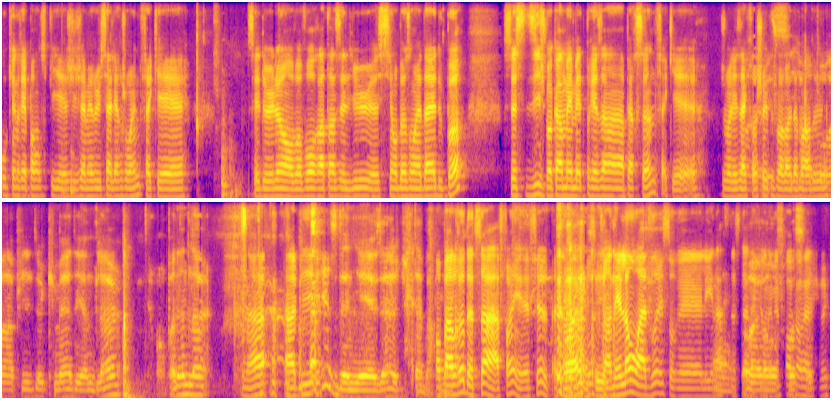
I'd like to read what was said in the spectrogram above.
Aucune réponse, puis j'ai jamais réussi à les rejoindre. Fait que ces deux-là, on va voir en temps et lieu s'ils ont besoin d'aide ou pas. Ceci dit, je vais quand même être présent en personne, fait que je vais les accrocher et puis je vais leur demander. Pour remplir le document des handlers, ils n'auront pas d'handlers. Ah, tant pis. de niaisage du tabac. On parlera de ça à la fin, euh, Phil. ouais, J'en ai long à dire sur euh, les notes de cette année. on pas encore arrivé.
